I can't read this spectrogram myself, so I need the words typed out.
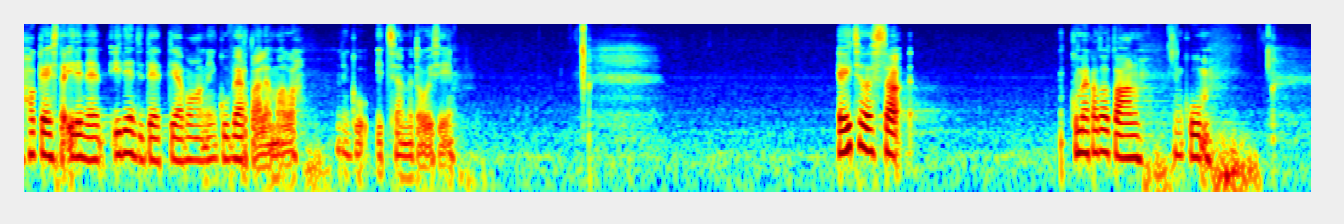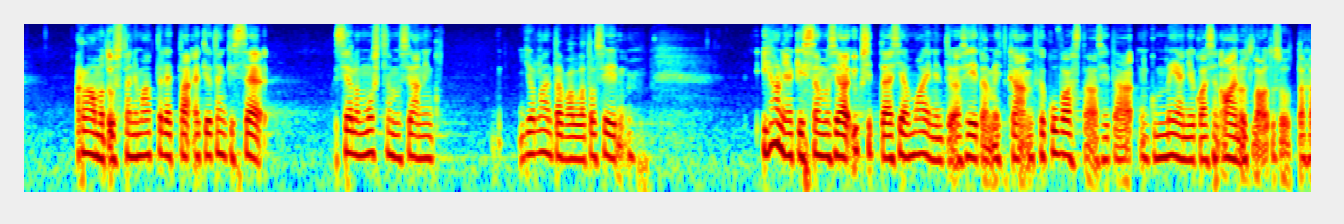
hakea sitä identiteettiä vaan niin kuin vertailemalla niin kuin itseämme toisiin. Ja itse asiassa, kun me katsotaan niin kuin raamatusta, niin mä ajattelen, että, että jotenkin se, siellä on musta semmoisia niin jollain tavalla tosi ihaniakin semmoisia yksittäisiä mainintoja siitä, mitkä, mitkä kuvastaa sitä niin kuin meidän jokaisen ainutlaatuisuutta.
